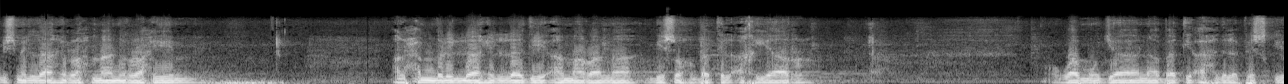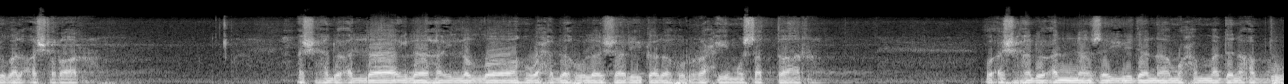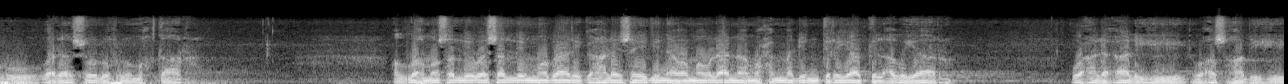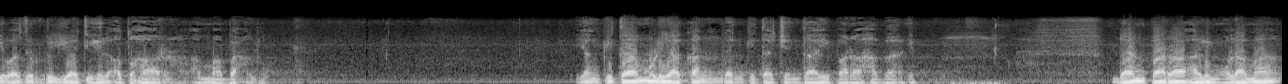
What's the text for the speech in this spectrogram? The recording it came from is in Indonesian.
بسم الله الرحمن الرحيم الحمد لله الذي أمرنا بصحبة الأخيار ومجانبة أهل الفسق والأشرار أشهد أن لا إله إلا الله وحده لا شريك له الرحيم الستار وأشهد أن سيدنا محمدا عبده ورسوله المختار اللهم صل وسلم وبارك على سيدنا ومولانا محمد ترياك الأغيار وعلى آله وأصحابه وذرياته الأطهار أما بعد yang kita muliakan dan kita cintai para habaib dan para alim ulama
